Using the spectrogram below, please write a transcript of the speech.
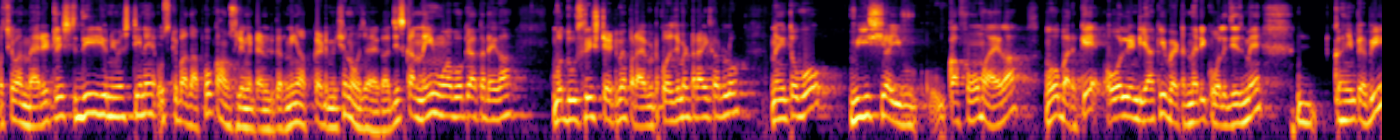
उसके बाद मेरिट लिस्ट दी यूनिवर्सिटी ने, उसके बाद आपको काउंसलिंग अटेंड करनी है, आपका एडमिशन हो जाएगा। जिसका नहीं हुआ वो क्या करेगा? वो दूसरी स्टेट में प्राइवेट कॉलेज में ट्राई कर लो। नहीं तो वो वी का फॉर्म आएगा, वो भर के ऑल इंडिया की वेटनरी कॉलेजेस में, कहीं पे भी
